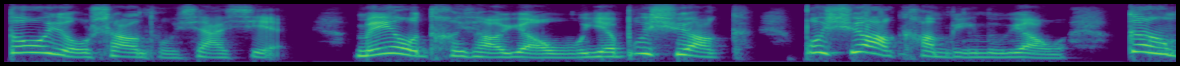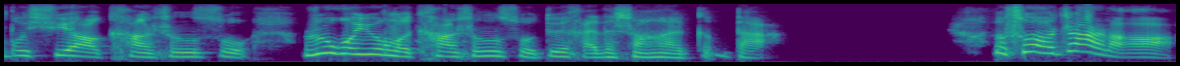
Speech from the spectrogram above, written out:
都有上吐下泻，没有特效药物，也不需要不需要抗病毒药物，更不需要抗生素。如果用了抗生素，对孩子伤害更大。那说到这儿了啊，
